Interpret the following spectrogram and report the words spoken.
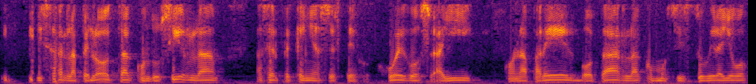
y pisar la pelota, conducirla, hacer pequeños este, juegos ahí con la pared, botarla como si estuviera yo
